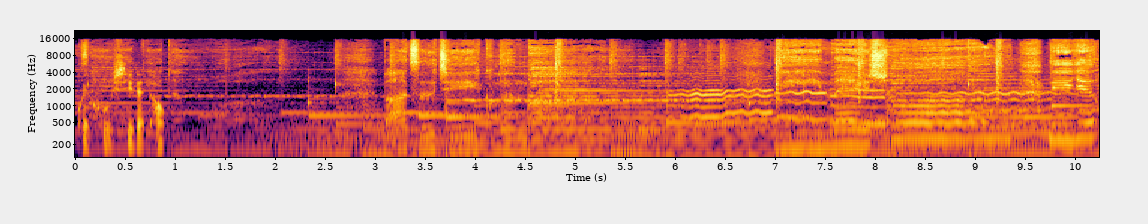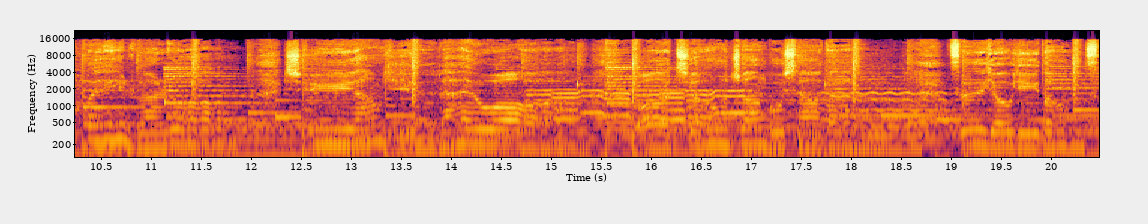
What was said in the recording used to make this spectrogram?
会呼吸的痛。把自己捆绑，你没说。你也会软弱，需要依赖我，我就装不下的自由移动，自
